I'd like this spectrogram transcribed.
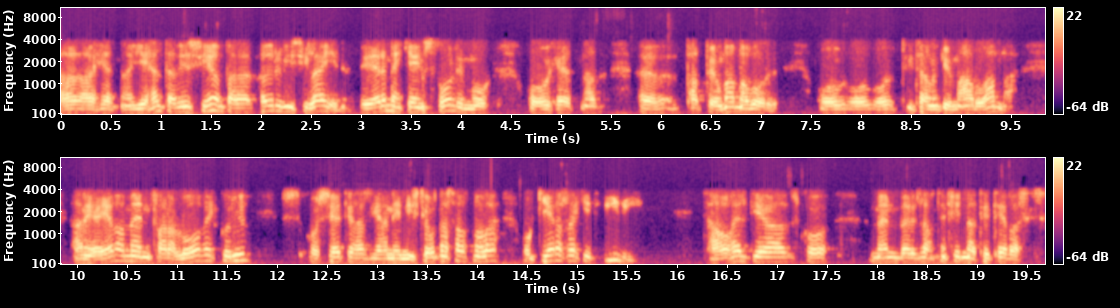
að, að hérna, ég held að við séum bara öðruvís í læginu. Við erum ekki eins fólum og, og hérna, uh, pappi og mamma voru og, og, og því tala um af og amma. Þannig að ef að menn fara að lofa ykkurju og setja það sem hann inn í stjórnarsáttmála og gera svo ekkit í því. Þá held ég að sko menn verður látt að finna til tefasins.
